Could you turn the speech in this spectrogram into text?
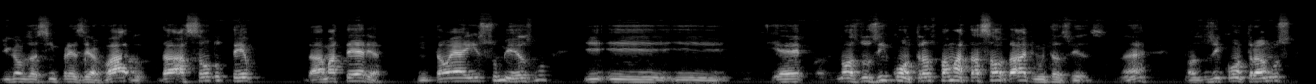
digamos assim, preservado da ação do tempo, da matéria. Então, é isso mesmo. E, e, e é, nós nos encontramos para matar a saudade, muitas vezes. Né? Nós nos encontramos...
